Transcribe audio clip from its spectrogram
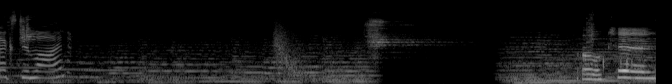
Next in line. Okay.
